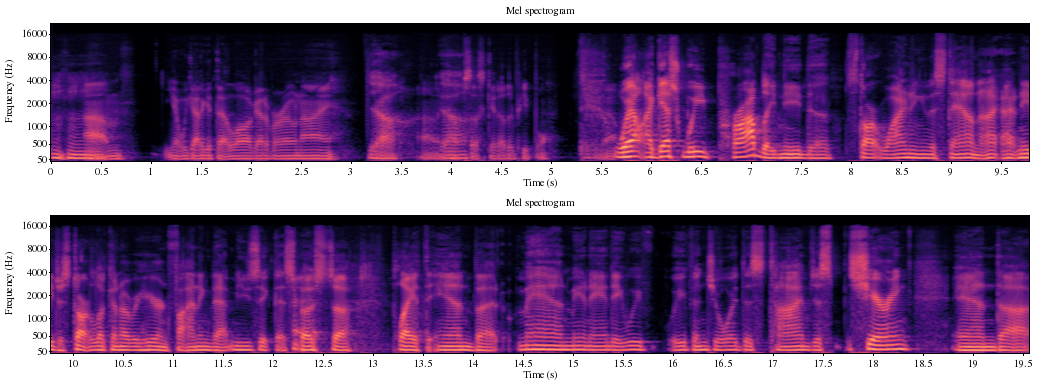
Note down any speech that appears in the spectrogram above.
Um, you know, we got to get that log out of our own eye. Yeah. Uh, It yeah. helps us get other people. Well, I guess we probably need to start winding this down. I, I need to start looking over here and finding that music that's supposed to play at the end. But man, me and Andy, we've we've enjoyed this time just sharing, and uh,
